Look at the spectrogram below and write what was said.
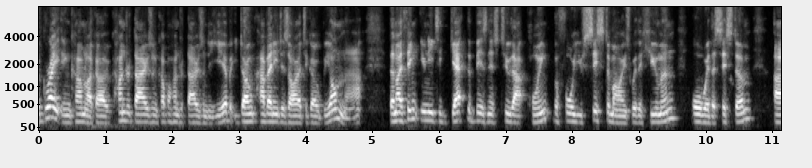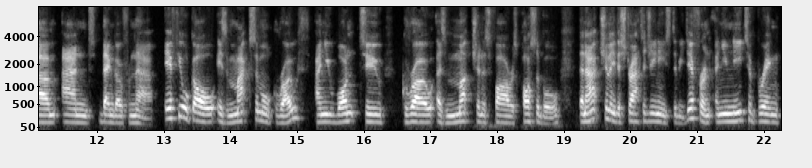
a great income, like a hundred thousand, a couple hundred thousand a year, but you don't have any desire to go beyond that, then I think you need to get the business to that point before you systemize with a human or with a system um, and then go from there. If your goal is maximal growth and you want to grow as much and as far as possible, then actually the strategy needs to be different and you need to bring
